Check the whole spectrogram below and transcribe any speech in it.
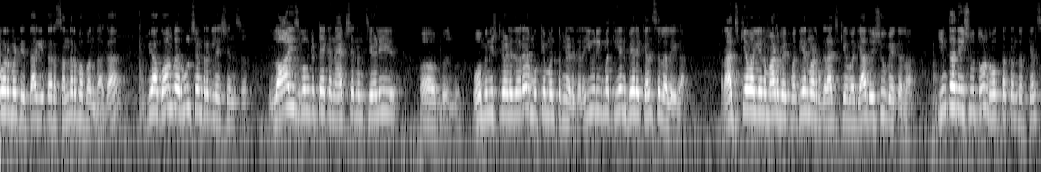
ಗೌರ್ಮೆಂಟ್ ಇದ್ದಾಗ, ಈ ಥರ ಸಂದರ್ಭ ಬಂದಾಗ we are gone by rules and regulations law is going to take an action ಅಂತ ಹೇಳಿ ಹೋಮ್ ಮಿನಿಸ್ಟರ್ ಹೇಳಿದ್ದಾರೆ, ಮುಖ್ಯಮಂತ್ರಿನ ಹೇಳಿದ್ದಾರೆ. ಇವ್ರಿಗೆ ಮತ್ತೆ ಏನು ಬೇರೆ ಕೆಲಸ ಇಲ್ಲ ಈಗ. ರಾಜಕೀಯವಾಗಿ ಏನು ಮಾಡಬೇಕು ಮತ್ತೆ ಏನು ಮಾಡ್ಬೇಕು? ರಾಜಕೀಯವಾಗಿ ಯಾವುದು ಇಶ್ಯೂ ಬೇಕಲ್ಲ? ಇಂಥದ್ದು ಇಶ್ಯೂ ತೊಗೊಂಡು ಹೋಗ್ತಕ್ಕಂಥದ್ದು ಕೆಲಸ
